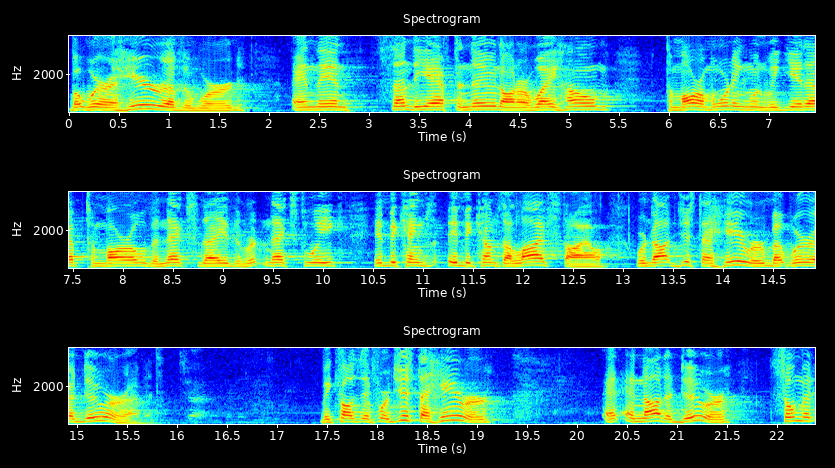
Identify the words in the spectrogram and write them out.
but we're a hearer of the Word, and then Sunday afternoon on our way home, tomorrow morning when we get up, tomorrow, the next day, the next week, it becomes, it becomes a lifestyle. We're not just a hearer, but we're a doer of it. Because if we're just a hearer and, and not a doer, so many,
